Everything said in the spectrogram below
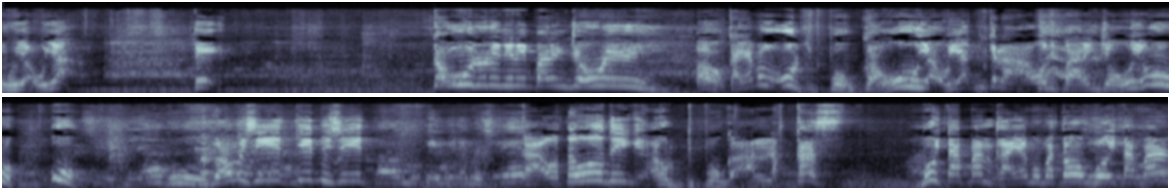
huya-huya. Ti, kaulo rin ni paring Joey. Oh, kaya mo, oh, dipuga, oh, huya-huya ka na, oh, ni paring Joey, oh. Oh, buga, oh, may siit, kid, may siit. Kao to, di, oh, dipuga, ang lakas. Boy tapang, kaya mo ba to? Boy tapang?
